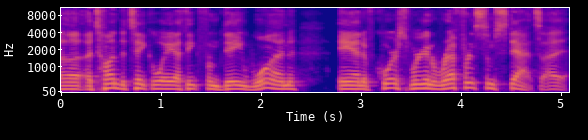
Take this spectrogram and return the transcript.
uh, a ton to take away, I think, from day one. And of course, we're going to reference some stats. I,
